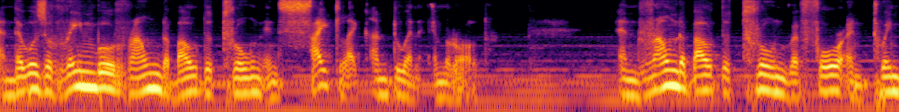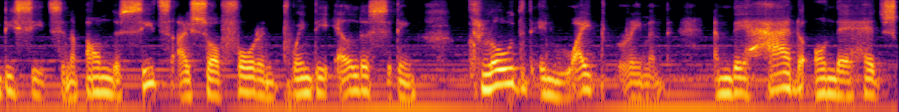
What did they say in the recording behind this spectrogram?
And there was a rainbow round about the throne in sight like unto an emerald. And round about the throne were four and twenty seats, and upon the seats I saw four and twenty elders sitting, clothed in white raiment, and they had on their heads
